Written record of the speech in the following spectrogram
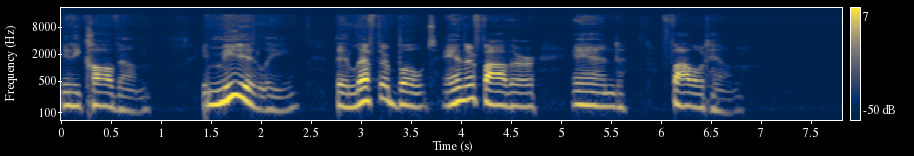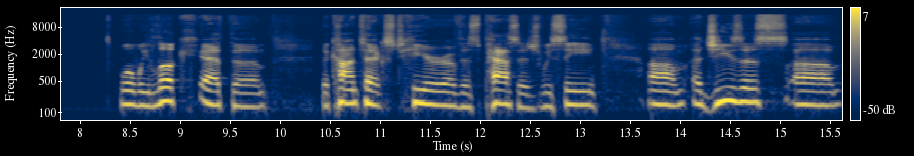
and he called them. Immediately, they left their boat and their father and followed him. When we look at the, the context here of this passage, we see um, Jesus um,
